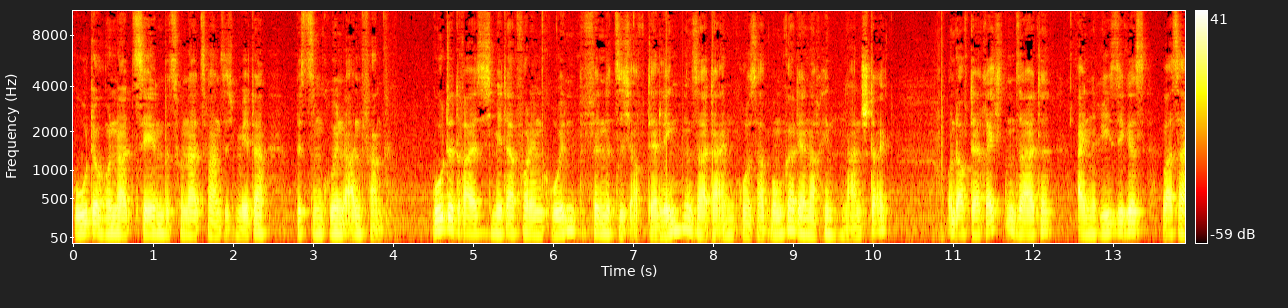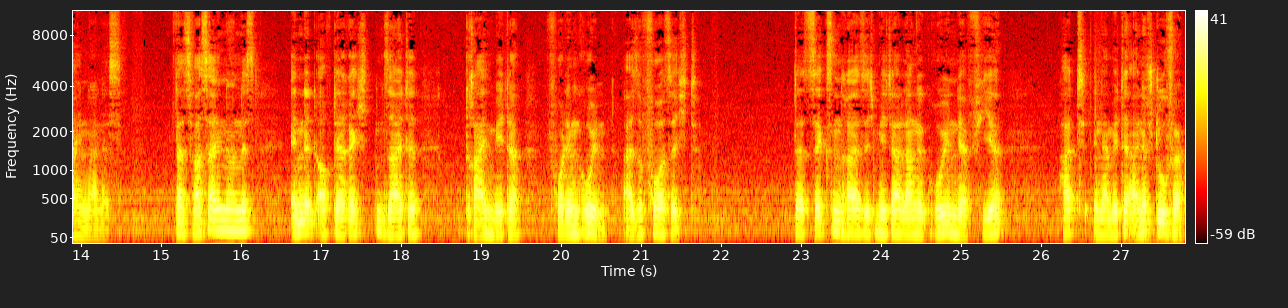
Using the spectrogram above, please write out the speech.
gute 110 bis 120 Meter bis zum grünen Anfang. Gute 30 Meter vor dem Grün befindet sich auf der linken Seite ein großer Bunker, der nach hinten ansteigt, und auf der rechten Seite ein riesiges Wasserhindernis. Das Wasserhindernis endet auf der rechten Seite drei Meter vor dem Grün, also Vorsicht. Das 36 Meter lange Grün der vier hat in der Mitte eine Stufe.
